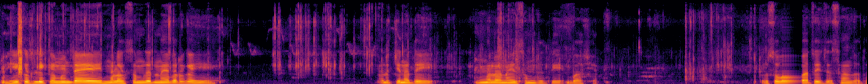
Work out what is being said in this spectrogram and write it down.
हे कसली कमेंट आहे? मला समजत नाही बरं का हे. रचना ते मला नाही समजत आहे भाषा. कसं वाचायचं सांग आता.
